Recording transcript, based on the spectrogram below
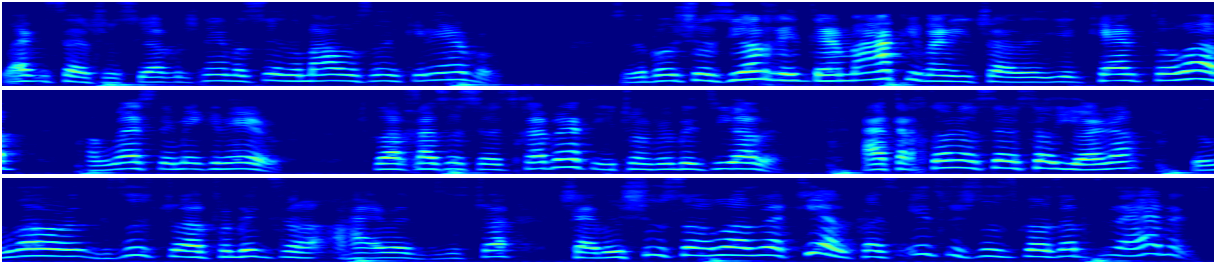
like it says Shisiyochi, Shneim the Malos, and Kinervu. So the Shisiyochi, they're ma'akiv on each other. You can't fill up unless they make an Erev. Each one forbids the other. Atachtona says so Yona, the lower Gzustra forbids the higher Gzustra, Shabrishu so Allah Rakia, because its Rishus goes up to the heavens.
